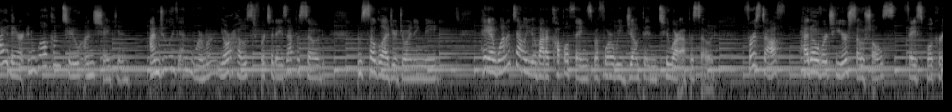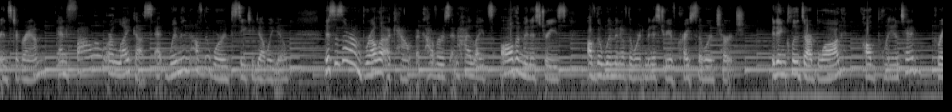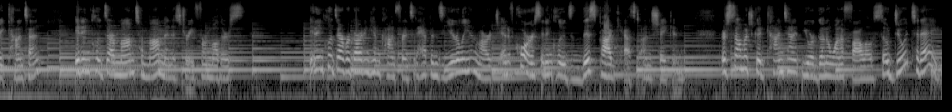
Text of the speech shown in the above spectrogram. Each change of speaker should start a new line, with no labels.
hi there, and welcome to Unshaken. I'm Julie Van Warmer, your host for today's episode. I'm so glad you're joining me. Hey, I want to tell you about a couple things before we jump into our episode. First off, head over to your socials, Facebook or Instagram, and follow or like us at Women of the Word CTW. This is our umbrella account that covers and highlights all the ministries of the Women of the Word ministry of Christ the Word Church. It includes our blog called Planted, great content. It includes our mom to mom ministry for mothers. It includes our Regarding Him conference. It happens yearly in March. And of course, it includes this podcast, Unshaken. There's so much good content you are going to want to follow, so do it today.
